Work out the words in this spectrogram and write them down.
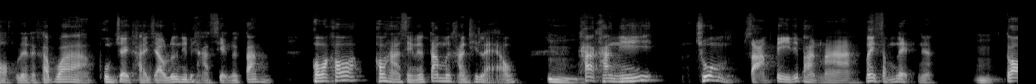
บอกเลยนะครับ ว่าภูมิใจไทยจะเอาเรื่องนี้ไปหาเสียงเลือกตั้ง เพราะว่าเขาเขาหาเสียงเลือกตั้งเมื่อครั้งที่แล้วถ้าครั้งนี้ช่วงสามปีที่ผ่านมาไม่สำเร็จเนี่ยก็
